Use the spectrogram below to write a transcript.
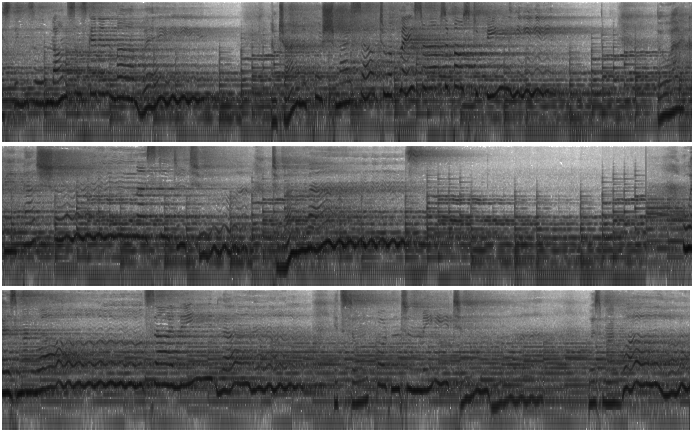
these things of nonsense get in my way. I'm trying to push myself to a place where I'm supposed to be. Where's my waltz?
